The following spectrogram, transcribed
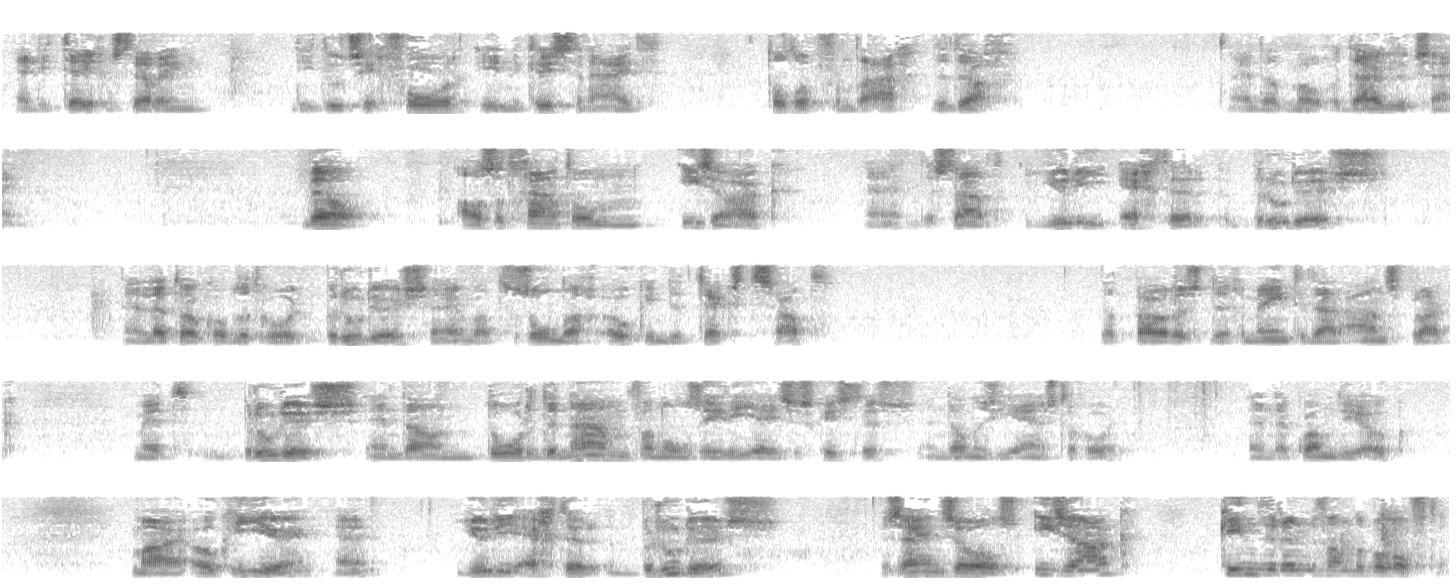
En die tegenstelling die doet zich voor in de christenheid tot op vandaag de dag. dat mogen duidelijk zijn. Wel, als het gaat om Isaac, er staat jullie echter broeders, en let ook op het woord broeders, hè, wat zondag ook in de tekst zat. Dat Paulus de gemeente daar aansprak met broeders en dan door de naam van onze Heer Jezus Christus. En dan is hij ernstig hoor. En daar kwam hij ook. Maar ook hier, hè, jullie echter broeders zijn zoals Isaac kinderen van de belofte.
